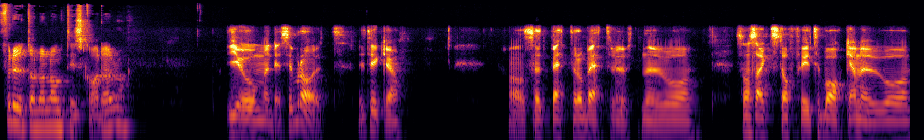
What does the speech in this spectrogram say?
Förutom de långtidsskadade då? Jo, men det ser bra ut. Det tycker jag har sett bättre och bättre ut nu. Och som sagt, Stoffe är tillbaka nu och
